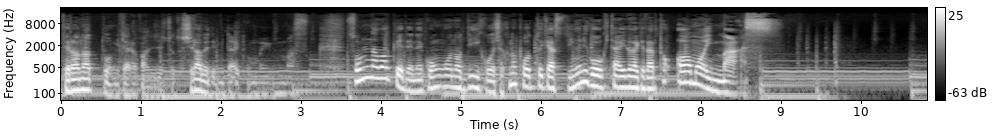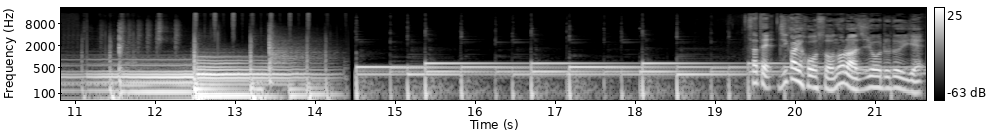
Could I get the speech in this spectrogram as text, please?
テラナットみたいな感じでちょっと調べてみたいと思いますます。そんなわけでね今後の D 公爵のポッドキャスティングにご期待いただけたらと思います。さて次回放送のラジオルルイエ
